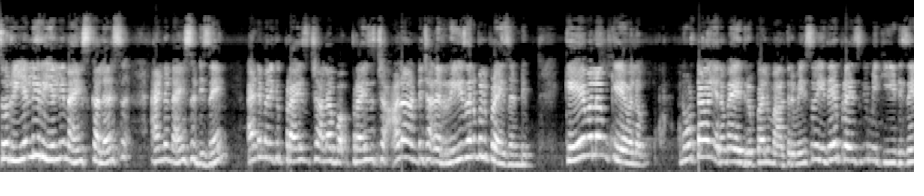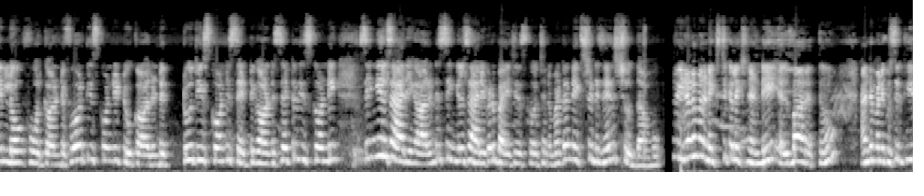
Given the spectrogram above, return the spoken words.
So really really nice colours and nice design. And మనకి ప్రైస్ చాలా ప్రైస్ చాలా అంటే చాలా రీజనబుల్ ప్రైస్ అండి. కేవలం కేవలం నూట ఎనభై ఐదు రూపాయలు మాత్రమే. సో ఇదే ప్రైస్కి మీకు ఈ డిజైన్లో ఫోర్ కావాలంటే ఫోర్ తీసుకోండి టూ కావాలంటే టూ తీసుకోండి సెట్ కావాలంటే సెట్ తీసుకోండి. సింగిల్ శారీ కావాలంటే సింగిల్ శారీ కూడా బై చేసుకోవచ్చు అనమాట నెక్స్ట్ డిజైన్స్ చూద్దాము. వీడియోలో మన నెక్స్ట్ కలెక్షన్ అండి ఎల్ భారత్ అంటే మనకి ఉసిరికి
